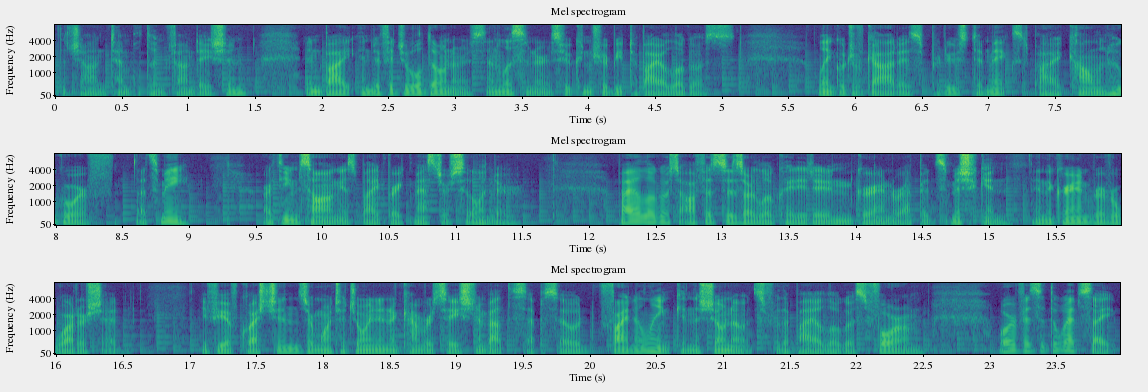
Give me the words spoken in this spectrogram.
the John Templeton Foundation, and by individual donors and listeners who contribute to BioLogos. Language of God is produced and mixed by Colin Hoogerwerf. That's me. Our theme song is by Breakmaster Cylinder. BioLogos offices are located in Grand Rapids, Michigan, in the Grand River watershed. If you have questions or want to join in a conversation about this episode, find a link in the show notes for the BioLogos forum, or visit the website,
